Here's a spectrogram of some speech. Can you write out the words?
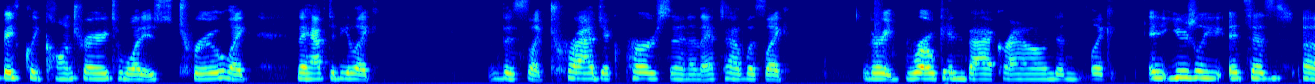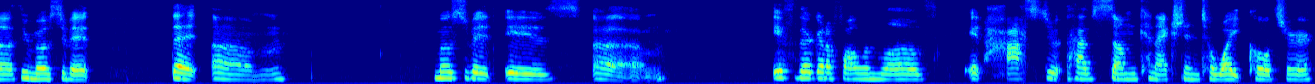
basically contrary to what is true. Like they have to be like this like tragic person and they have to have this like very broken background and like it usually it says uh through most of it that um most of it is um if they're gonna fall in love it has to have some connection to white culture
